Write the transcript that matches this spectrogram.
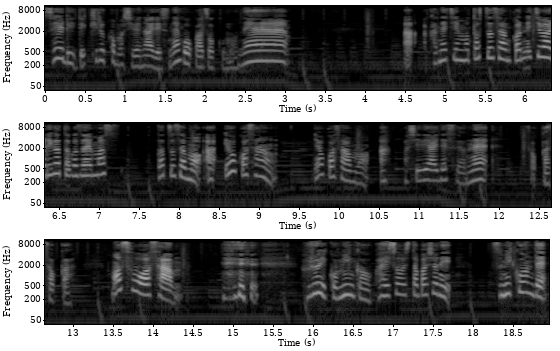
整理できるかもしれないですね、ご家族もね。あ、かねちんもとつさん、こんにちは、ありがとうございます。トッツさんも、あ、ようこさん。ようこさんも、あ、お知り合いですよね。そっかそっか。モスフォーさん。古い古民家を改装した場所に住み込んで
